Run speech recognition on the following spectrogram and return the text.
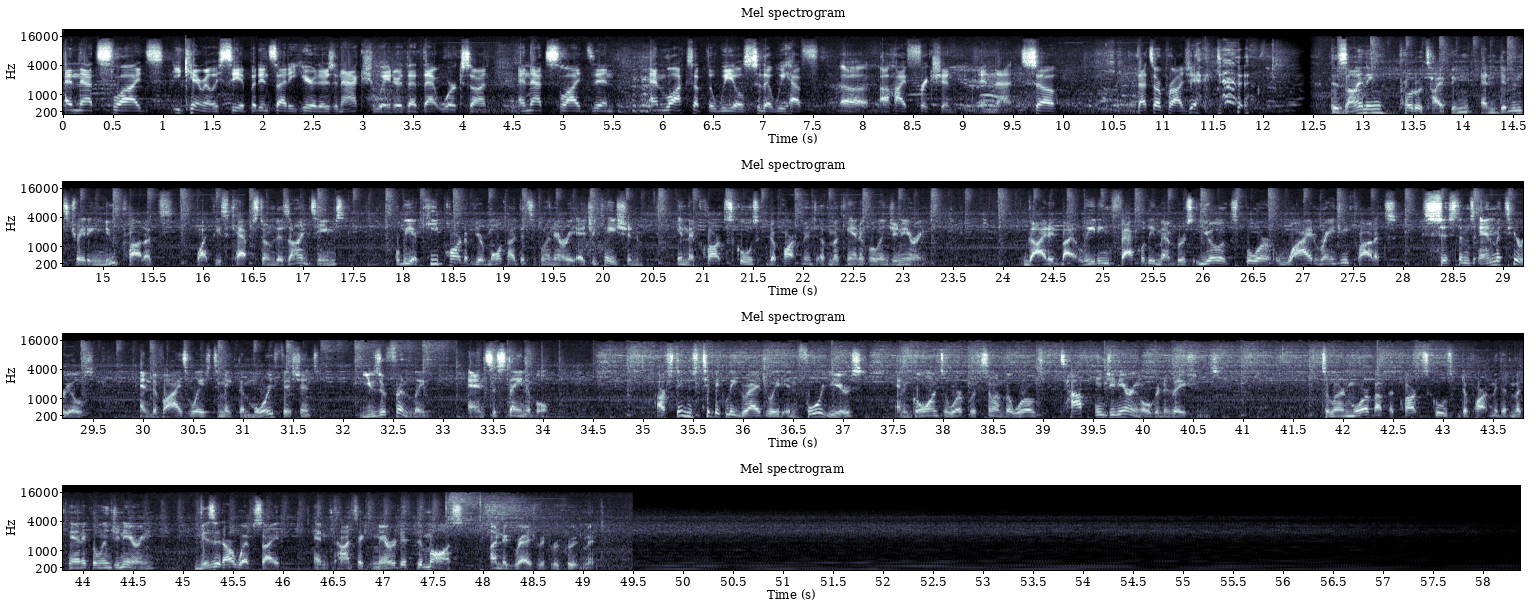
And that slides you can't really see it but inside of here there's an actuator that that works on. And that slides in and locks up the wheels so that we have uh, a high friction in that. So that's our project Designing, prototyping, and demonstrating new products, like these capstone design teams, will be a key part of your multidisciplinary education in the Clark School's Department of Mechanical Engineering. Guided by leading faculty members, you'll explore wide-ranging products, systems, and materials, and devise ways to make them more efficient, user-friendly, and sustainable. Our students typically graduate in four years and go on to work with some of the world's top engineering organizations. To learn more about the Clark School's Department of Mechanical Engineering, visit our website and contact Meredith DeMoss, Undergraduate Recruitment.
